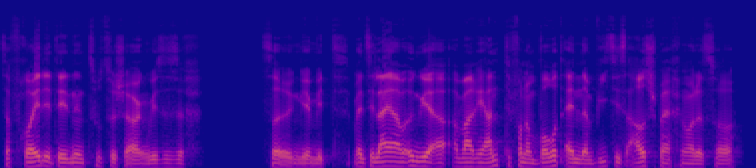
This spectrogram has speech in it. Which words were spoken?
es ist eine Freude, denen zuzuschauen, wie sie sich so irgendwie mit, wenn sie leider irgendwie eine eine Variante von einem Wort ändern, wie sie es aussprechen oder so,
